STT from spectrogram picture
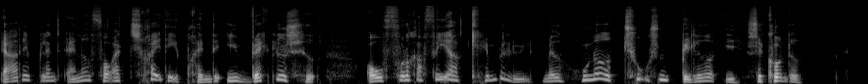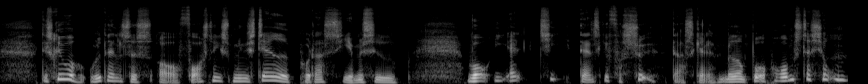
er det blandt andet for at 3D-printe i vægtløshed og fotografere kæmpe lyn med 100.000 billeder i sekundet. Det skriver Uddannelses- og Forskningsministeriet på deres hjemmeside, hvor i alt 10 danske forsøg, der skal med ombord på rumstationen,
